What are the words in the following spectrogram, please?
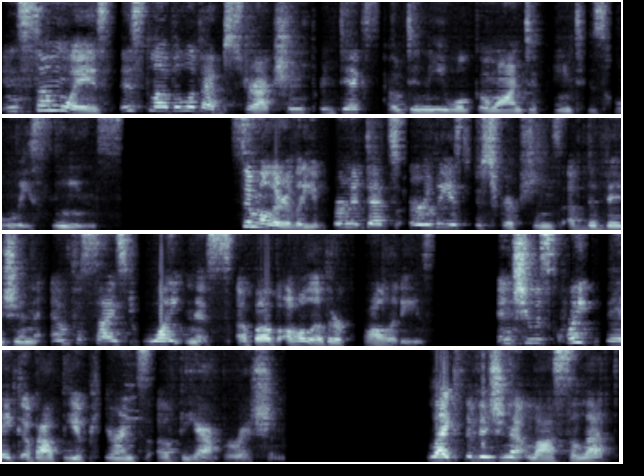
In some ways, this level of abstraction predicts how Denis will go on to paint his holy scenes. Similarly, Bernadette's earliest descriptions of the vision emphasized whiteness above all other qualities, and she was quite vague about the appearance of the apparition. Like the vision at La Salette,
